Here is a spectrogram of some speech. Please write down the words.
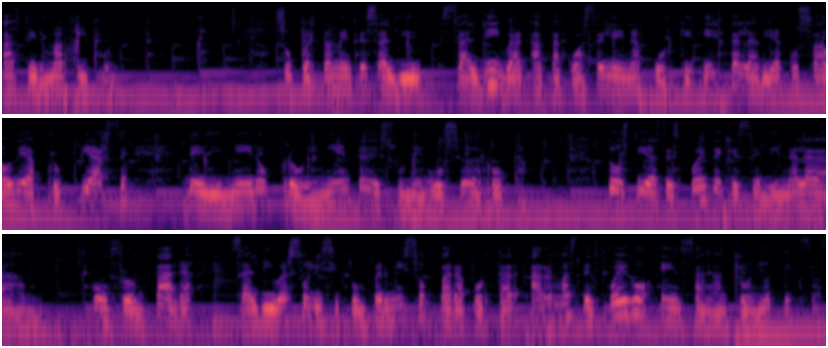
Afirma People. Supuestamente Saldívar atacó a Selena porque ésta la había acusado de apropiarse de dinero proveniente de su negocio de ropa. Dos días después de que Selena la confrontara, Saldívar solicitó un permiso para portar armas de fuego en San Antonio, Texas.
